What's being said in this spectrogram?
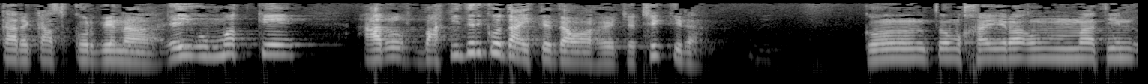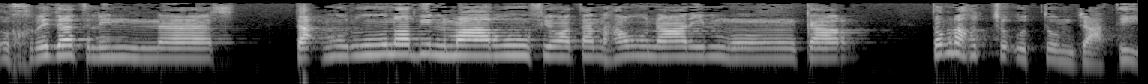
কারে কাজ করবে না। এই উম্মতকে আরও বাকিদেরকেও দায়িত্ব দেওয়া হয়েছে, ঠিক কিনা? তোমরা হচ্ছে উত্তম জাতি।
